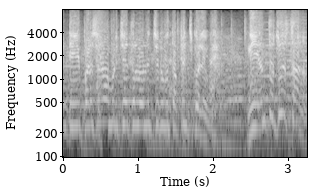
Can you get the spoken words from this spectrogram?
లాంటి పరశురాముడి చేతుల్లో నుంచి నువ్వు తప్పించుకోలేవు నీ ఎంత చూస్తాను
